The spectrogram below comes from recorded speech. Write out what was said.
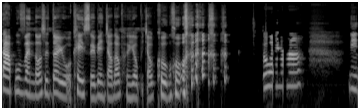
大部分都是对于我可以随便交到朋友比较困惑。对啊，你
